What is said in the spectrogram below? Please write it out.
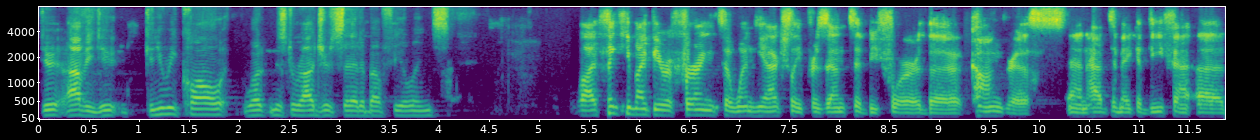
Do, Avi, do you, can you recall what Mr. Rogers said about feelings? Well, I think he might be referring to when he actually presented before the Congress and had to make a def- uh,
